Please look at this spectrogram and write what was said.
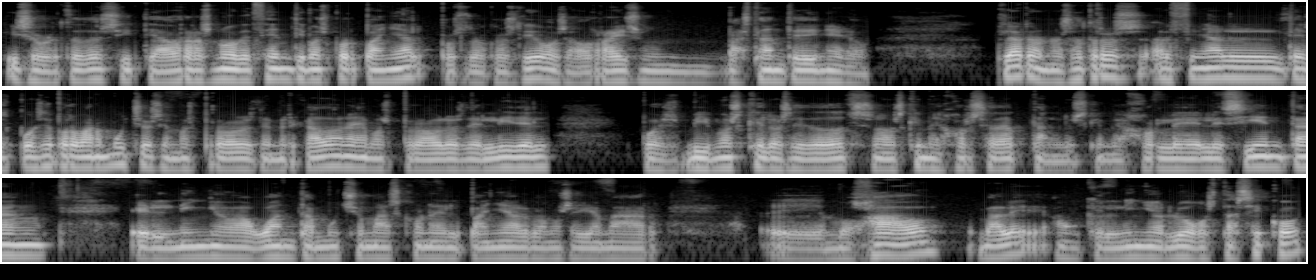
Y sobre todo si te ahorras 9 céntimos por pañal, pues lo que os digo, os ahorráis un, bastante dinero. Claro, nosotros al final, después de probar muchos, hemos probado los de Mercadona, hemos probado los del Lidl, pues vimos que los de Dodot son los que mejor se adaptan, los que mejor le, sientan, el niño aguanta mucho más con el pañal, vamos a llamar eh, mojado, ¿vale? Aunque el niño luego está seco,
